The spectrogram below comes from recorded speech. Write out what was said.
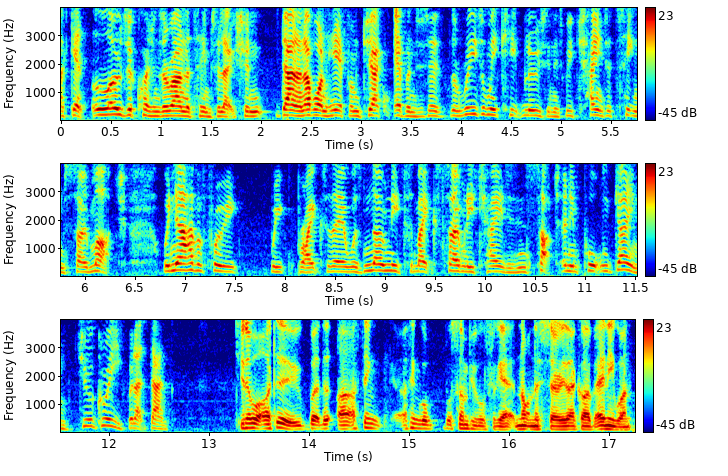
Again, loads of questions around the team selection. Dan, another one here from Jack Evans who says the reason we keep losing is we change the team so much. We now have a three week break, so there was no need to make so many changes in such an important game. Do you agree with that, Dan? Do you know what I do? But I think I think what, what some people forget, not necessarily that guy, but anyone,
